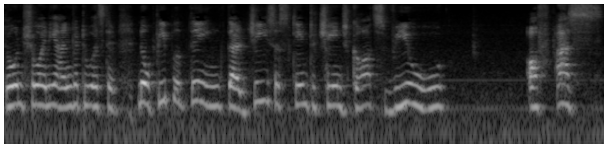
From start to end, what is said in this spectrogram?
don't show any anger towards them. No, people think that Jesus came to change God's view of us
